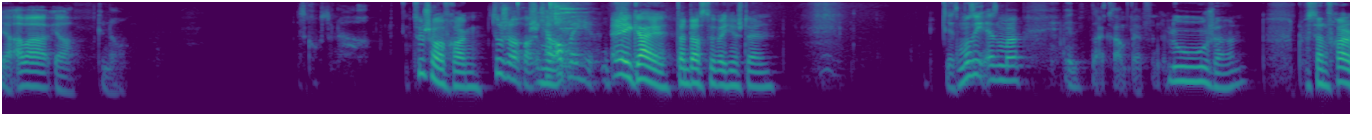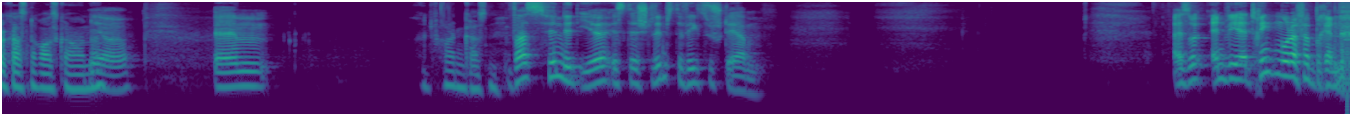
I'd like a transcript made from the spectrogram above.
Ja, aber ja, genau. Das guckst du nach. Zuschauerfragen. Zuschauerfragen. Ich habe auch welche. Ups. Ey, geil. Dann darfst du welche stellen. Jetzt muss ich erstmal Instagram öffnen. Luschan. Du hast deinen Fragekasten rausgehauen, ne? Ja. Ähm, Ein Fragenkasten. was findet ihr, ist der schlimmste Weg zu sterben? Also entweder ertrinken oder verbrennen.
